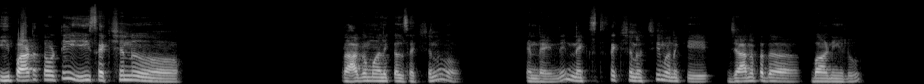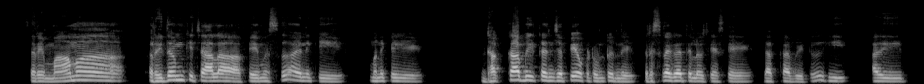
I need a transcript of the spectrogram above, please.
ఈ పాటతోటి ఈ సెక్షన్ రాగమాలికల సెక్షన్ ఎండ్ అయింది. నెక్స్ట్ సెక్షన్ వచ్చి మనకి జానపద బాణీలు. సరే మామ రిథమ్కి చాలా ఫేమస్. ఆయనకి మనకి ఢక్కా బీట్ అని చెప్పి ఒకటి ఉంటుంది. త్రిశ్రగతిలో చేసే ఢక్కా బీట్. ఈ అది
